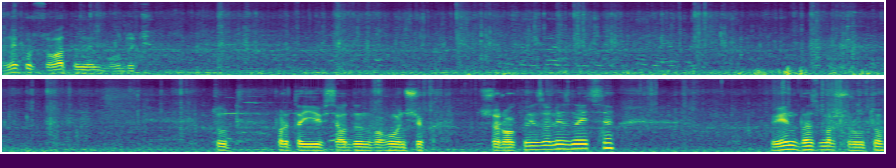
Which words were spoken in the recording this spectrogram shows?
Вони курсувати не будуть. Тут притаївся один вагончик широкої залізниці. Він без маршруту.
